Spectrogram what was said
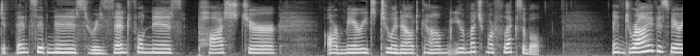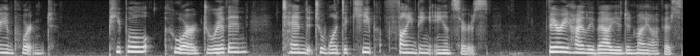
defensiveness, resentfulness, posture, are married to an outcome. You're much more flexible. And drive is very important. People who are driven tend to want to keep finding answers. Very highly valued in my office.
